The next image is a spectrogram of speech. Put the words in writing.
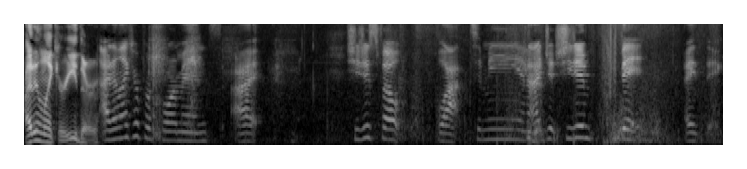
I didn't like her either. I didn't like her performance. I. She just felt flat to me, and I just she didn't fit. I think.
